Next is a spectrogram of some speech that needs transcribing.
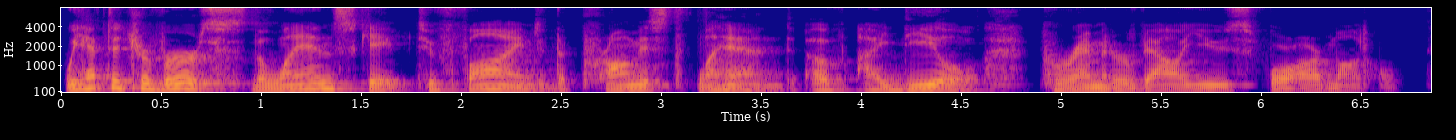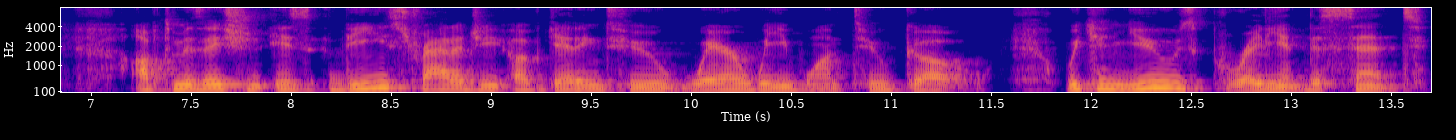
We have to traverse the landscape to find the promised land of ideal parameter values for our model. Optimization is the strategy of getting to where we want to go. We can use gradient descent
